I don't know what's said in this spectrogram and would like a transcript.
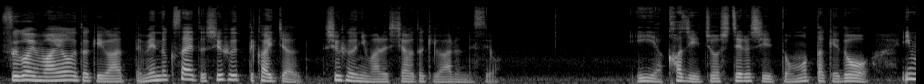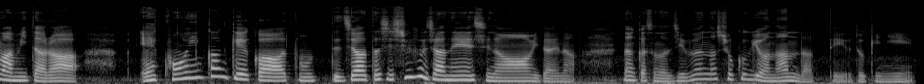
すごい迷う時があってめんどくさいと主婦って書いちゃう主婦に丸しちゃう時があるんですよ。いいや家事一応してるしと思ったけど今見たらえ、婚姻関係かと思って、じゃあ私主婦じゃねえしなみたいな。なんかその自分の職業なんだっていう時に、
